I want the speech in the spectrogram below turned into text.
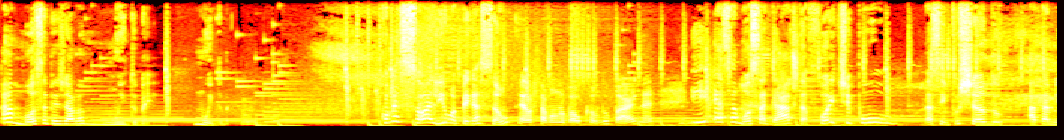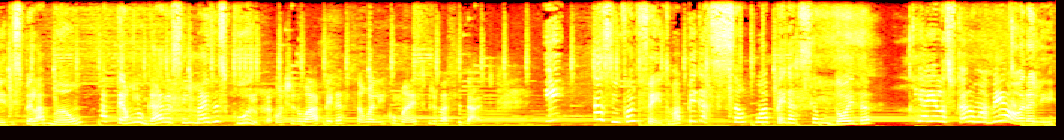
a moça beijava muito bem. Muito bem. Começou ali uma pegação, elas estavam no balcão do bar, né? E essa moça gata foi tipo assim, puxando a Tamires pela mão até um lugar assim mais escuro para continuar a pegação ali com mais privacidade. E assim foi feito, uma pegação, uma pegação doida. E aí elas ficaram uma meia hora ali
